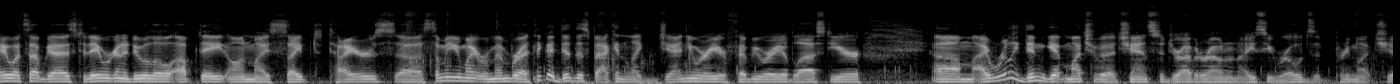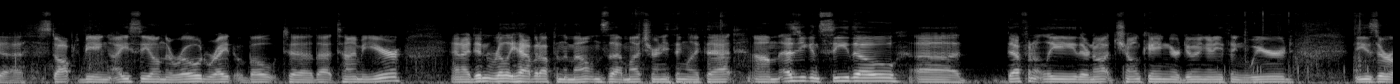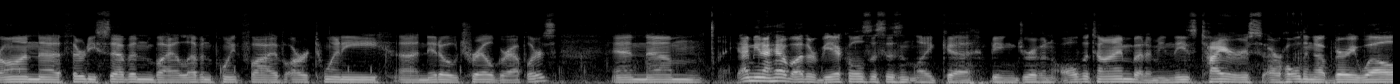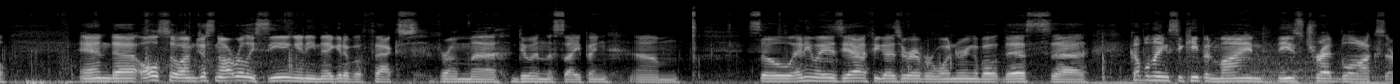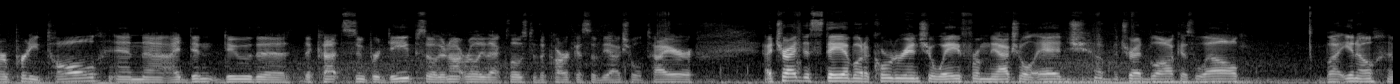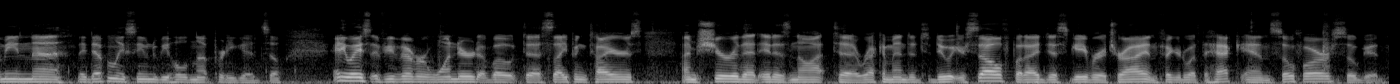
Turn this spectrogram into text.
Hey, what's up guys? Today we're to do a little update on my Siped tires. Uh, some of you might remember, I think I did this back in like January or February of last year. Um, I really didn't get much of a chance to drive it around on icy roads. It pretty much uh, stopped being icy on the road right about uh, that time of year. And I didn't really have it up in the mountains that much or anything like that. Um, as you can see though, uh, definitely they're not chunking or doing anything weird. These are on uh, 37 by 11.5 R20 uh, Nitto trail grapplers. And um, I mean, I have other vehicles. This isn't like uh, being driven all the time, but I mean, these tires are holding up very well. And uh, also, I'm just not really seeing any negative effects from uh, doing the siping. Um, so anyways, yeah, if you guys are ever wondering about this, uh, a couple things to keep in mind. These tread blocks are pretty tall and uh, I didn't do the, the cut super deep, so they're not really that close to the carcass of the actual tire. I tried to stay about a quarter inch away from the actual edge of the tread block as well. But you know, I mean, uh, they definitely seem to be holding up pretty good. So anyways, if you've ever wondered about uh, siping tires, I'm sure that it is not uh, recommended to do it yourself, but I just gave her a try and figured what the heck, and so far, so good.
